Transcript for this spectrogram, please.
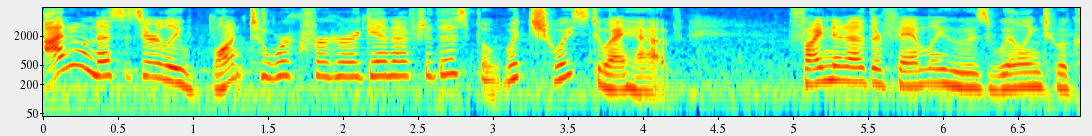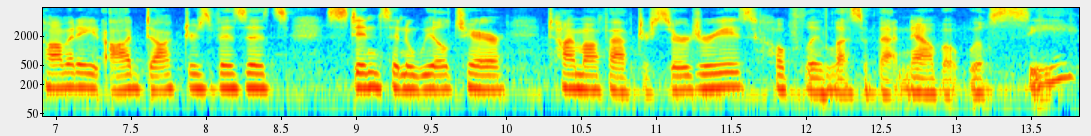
I don't necessarily want to work for her again after this, but what choice do I have? Find another family who is willing to accommodate odd doctor's visits, stints in a wheelchair, time off after surgeries. Hopefully, less of that now, but we'll see.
